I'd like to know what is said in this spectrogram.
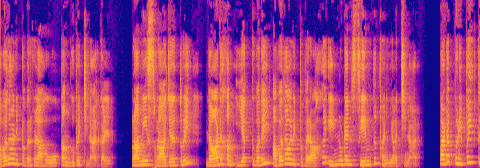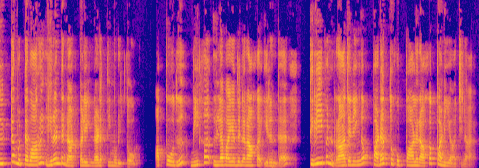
அவதானிப்பவர்களாகவோ பங்கு பெற்றினார்கள். ரமேஷ் ராஜதுரை நாடகம் இயக்குவதை அவதானிப்பவராக என்னுடன் சேர்ந்து பணியாற்றினார். படப்பிடிப்பை திட்டமிட்டவாறு இரண்டு நாட்களில் நடத்தி முடித்தோம். அப்போது மிக இளவயதினராக இருந்த திலீபன் ராஜலிங்கம் படத்தொகுப்பாளராக பணியாற்றினார்.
